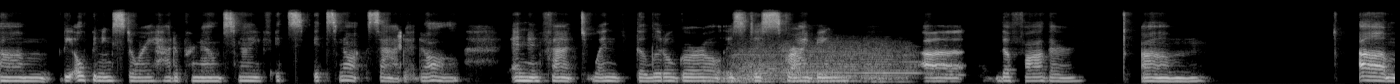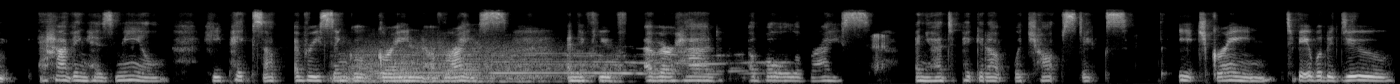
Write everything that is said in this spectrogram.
um, the opening story, How to Pronounce Knife, it's, it's not sad at all. And in fact, when the little girl is describing uh, the father um, um, having his meal, he picks up every single grain of rice. And if you've ever had a bowl of rice and you had to pick it up with chopsticks, each grain, to be able to do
